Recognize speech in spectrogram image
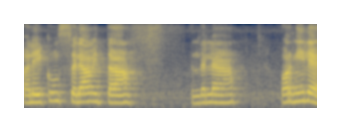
വലൈക്കും സലാം ഇത്ത. എന്തല്ല? ഉറങ്ങിയില്ലേ?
